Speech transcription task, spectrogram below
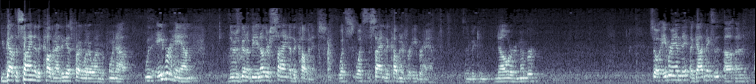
you've got the sign of the covenant. I think that's probably what I wanted to point out. With Abraham, there's going to be another sign of the covenant. What's what's the sign of the covenant for Abraham? Does anybody can know or remember? So Abraham, uh, God makes a, a,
